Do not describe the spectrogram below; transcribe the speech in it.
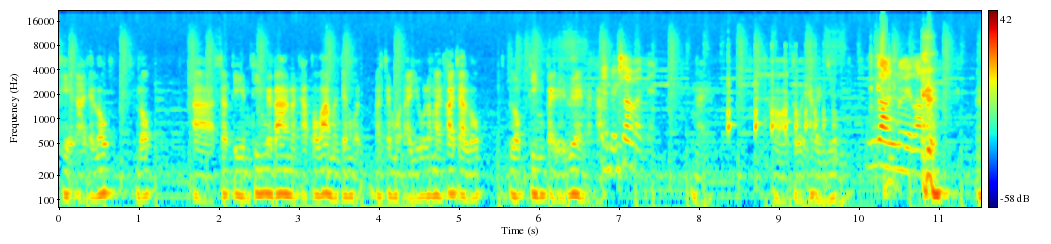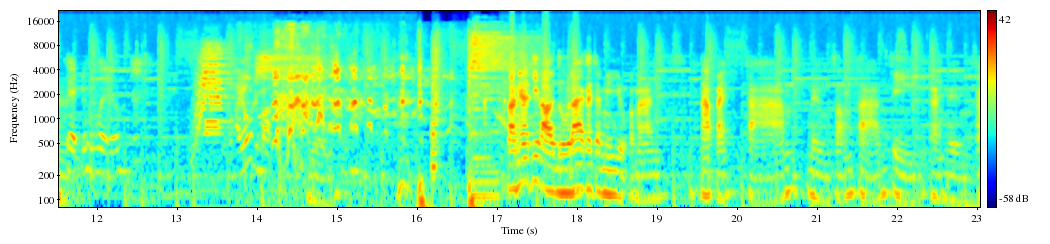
เพจอาจจะลบลบอ่าสตรีมทิ้งไปบ้างนะครับ เพราะว่ามันจะหมดมันจะหมดอายุแล้วมันก็จะลบลบทิ้งไปเรื่อยๆนะครับแต่หนูชอบแบบเนี้ยไหนคอตัวแค่เป็นยุ่งลองเลยลองอ่า เกิดดูเกิดดูตอนเนี้ยที่เราดูได้ก็จะมีอยู่ประมาณนับไป3 1 2 3 4อะ1 2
